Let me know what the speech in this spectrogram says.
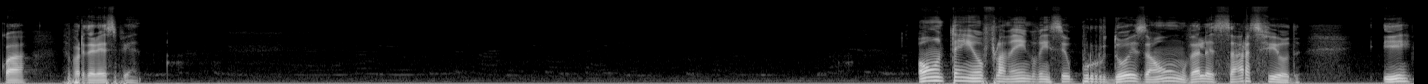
com a repórter ESPN. Ontem o Flamengo venceu por 2 a 1 o Vélez Sarsfield e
